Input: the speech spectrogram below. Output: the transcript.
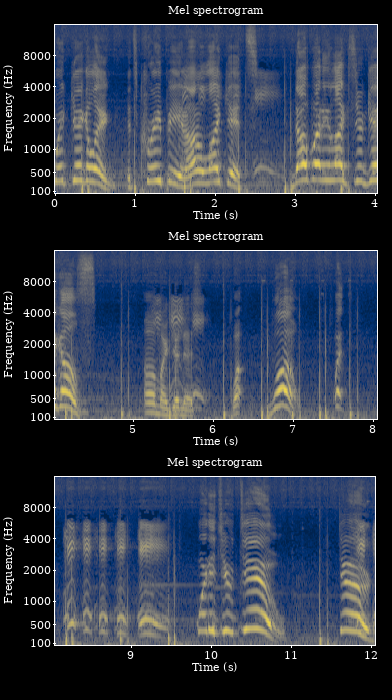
Quit giggling. It's creepy and I don't like it. Nobody likes your giggles. Oh my goodness. What? Whoa. What? What did you do? Dude,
